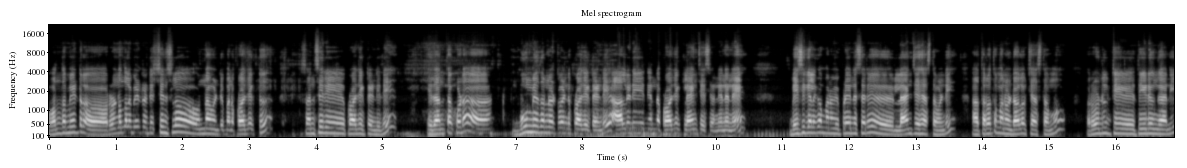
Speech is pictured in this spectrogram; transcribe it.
వంద మీటర్ రెండు వందల మీటర్ డిస్టెన్స్లో ఉన్నామండి మన ప్రాజెక్టు. సన్సిరి ప్రాజెక్ట్ అండి ఇది. ఇదంతా కూడా భూమి మీద ఉన్నటువంటి ప్రాజెక్ట్ అండి. ఆల్రెడీ నిన్న ప్రాజెక్ట్ ల్యాండ్ చేసాం నిన్ననే. బేసికల్గా మనం ఎప్పుడైనా సరే ల్యాండ్ చేసేస్తామండి. ఆ తర్వాత మనం డెవలప్ చేస్తాము. రోడ్లు తీ- తీయడం కానీ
